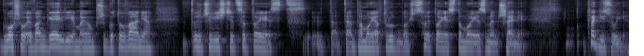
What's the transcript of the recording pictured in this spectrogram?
głoszą Ewangelię, mają przygotowania, to rzeczywiście co to jest ta, ta, ta moja trudność, co to jest to moje zmęczenie. Tragizuje.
